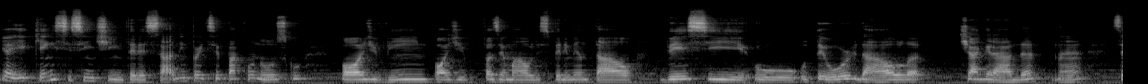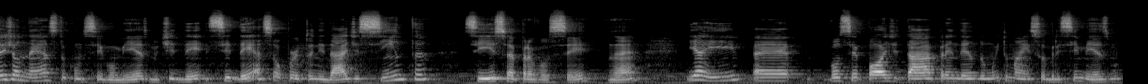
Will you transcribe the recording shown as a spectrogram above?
E aí, quem se sentir interessado em participar conosco, pode vir, pode fazer uma aula experimental, ver se o, o teor da aula te agrada, né? Seja honesto consigo mesmo, te dê, se dê essa oportunidade, sinta se isso é para você, né? E aí é, você pode estar tá aprendendo muito mais sobre si mesmo.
